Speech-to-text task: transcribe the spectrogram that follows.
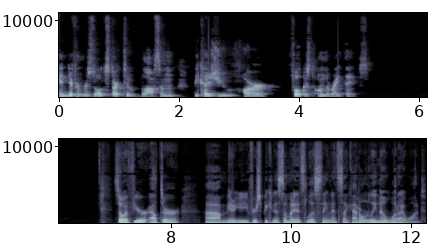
and different results start to blossom because you are focused on the right things. So if you're out there, um, you know, if you're speaking to somebody that's listening, that's like, I don't really know what I want.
